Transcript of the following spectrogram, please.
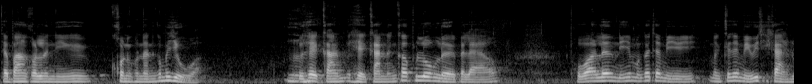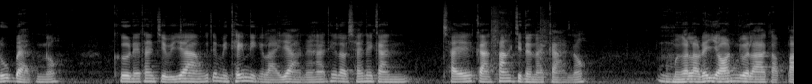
แต่บางกรณีคนคนนั้นก็ไม่อยู่อะ หรือเหตุการณ์เหตุการณ์นั้นก็ล่วงเลยไปแล้วผมว่าเรื่องนี้มันก็จะมีมันก็จะมีวิธีการรูปแบบเนาะคือในทางจิตวิทยามันก็จะมีเทคนิคหลายอย่างนะฮะที่เราใช้ในการใช้การสร้างจินตนาการเนาะเหมือนกับเราได้ย้อนเวลากลับไป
